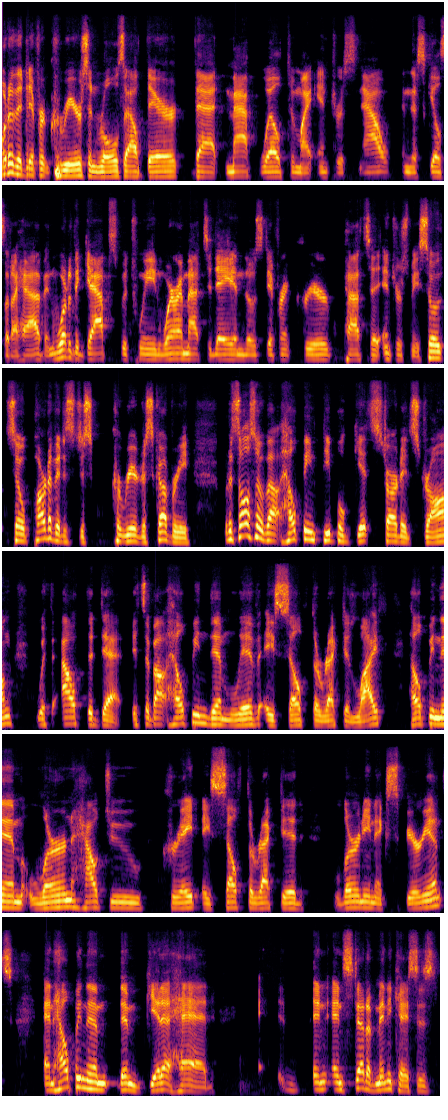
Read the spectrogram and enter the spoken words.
what are the different careers and roles out there that map well to my interests now and the skills that I have? And what are the gaps between where I'm at today and those different career paths that interest me? So so part of it is just career discovery but it's also about helping people get started strong without the debt. It's about helping them live a self-directed life helping them learn how to create a self-directed learning experience and helping them them get ahead in, instead of many cases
